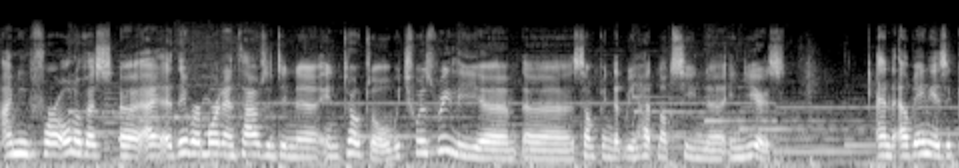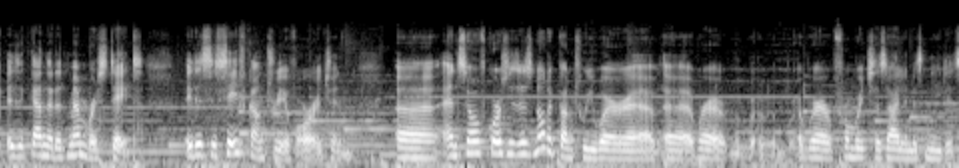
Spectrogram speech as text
I mean, for all of us, uh, I, they were more than 1,000 in, uh, in total, which was really uh, uh something that we had not seen uh, in years. And Albania is a, is a, candidate member state. It is a safe country of origin. Uh, and so, of course, it is not a country where, where, where, from which asylum is needed.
